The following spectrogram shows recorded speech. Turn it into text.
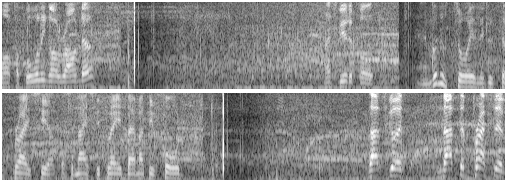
More for bowling all rounder. That's beautiful. And I'm going to throw a little surprise here. That's a nicely played by Matthew Forde. That's good. That's impressive.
